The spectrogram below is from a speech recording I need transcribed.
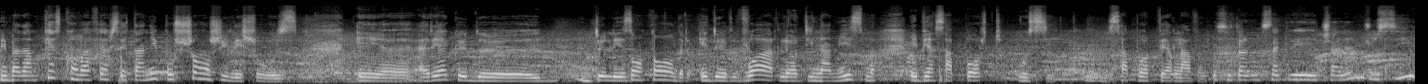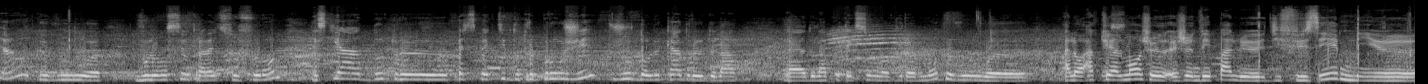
mais madame, qu'est-ce qu'on va faire cette année pour changer les choses? Et euh, rien que de, les entendre et de voir leur dynamisme, eh bien ça porte aussi, ça porte vers l'avant. C'est un sacré challenge aussi hein, que vous, euh, vous lancez au travers de ce forum. Est-ce qu'il y a d'autres perspectives, d'autres projets, toujours dans le cadre de la de la protection de l'environnement que vous... Euh, Alors actuellement, je, je, ne vais pas le diffuser, mais euh,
